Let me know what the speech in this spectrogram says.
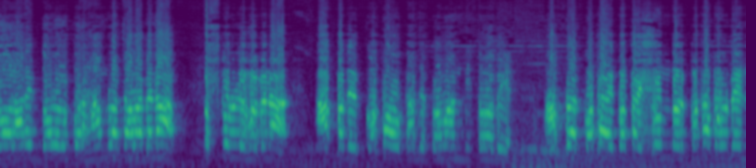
দল আরেক দলের উপর হামলা চালাবে না করলে হবে না। আপনাদের কথা ও কাজে প্রমাণ দিতে হবে। আপনার কথায় কথায় সুন্দর কথা বলবেন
